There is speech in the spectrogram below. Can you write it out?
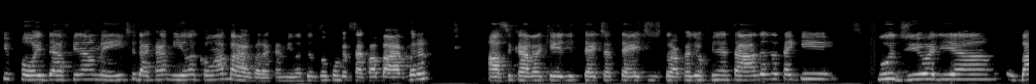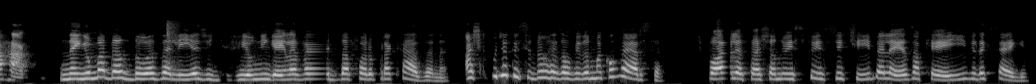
que foi da finalmente da Camila com a Bárbara. A Camila tentou conversar com a Bárbara. Elas ficaram naquele tete a tete de troca de alfinetadas, até que explodiu ali a, o barraco. Nenhuma das duas ali a gente viu ninguém levar desaforo para casa, né? Acho que podia ter sido resolvido numa conversa tipo, olha, tô achando isso, isso de ti, beleza, ok, vida que segue.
